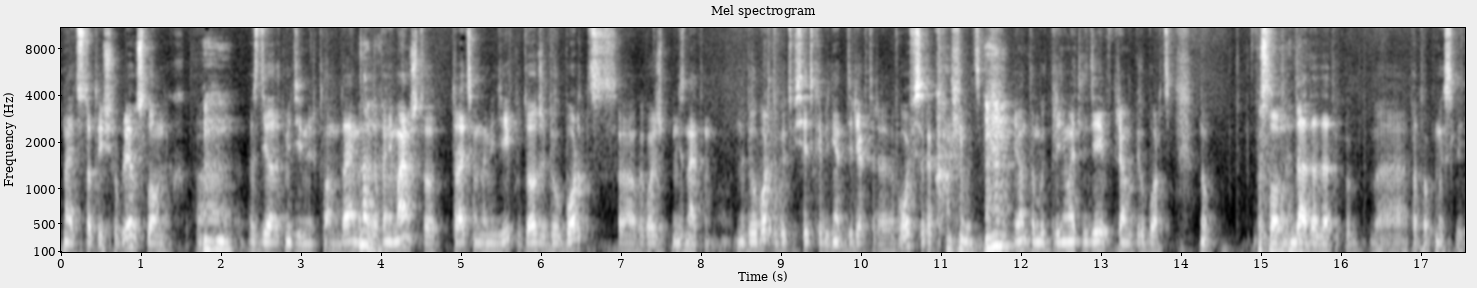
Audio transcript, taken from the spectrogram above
на эти 100 тысяч рублей условных угу. э, сделать медийную рекламу, да, и мы ну, тогда да. понимаем, что тратим на медийку тот же билборд, э, какой же, не знаю, там, на билборде будет висеть кабинет директора офиса какого-нибудь, угу. и он там будет принимать людей прямо в билборде. Ну, Условно, да. Да, да, да, такой э, поток мыслей.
